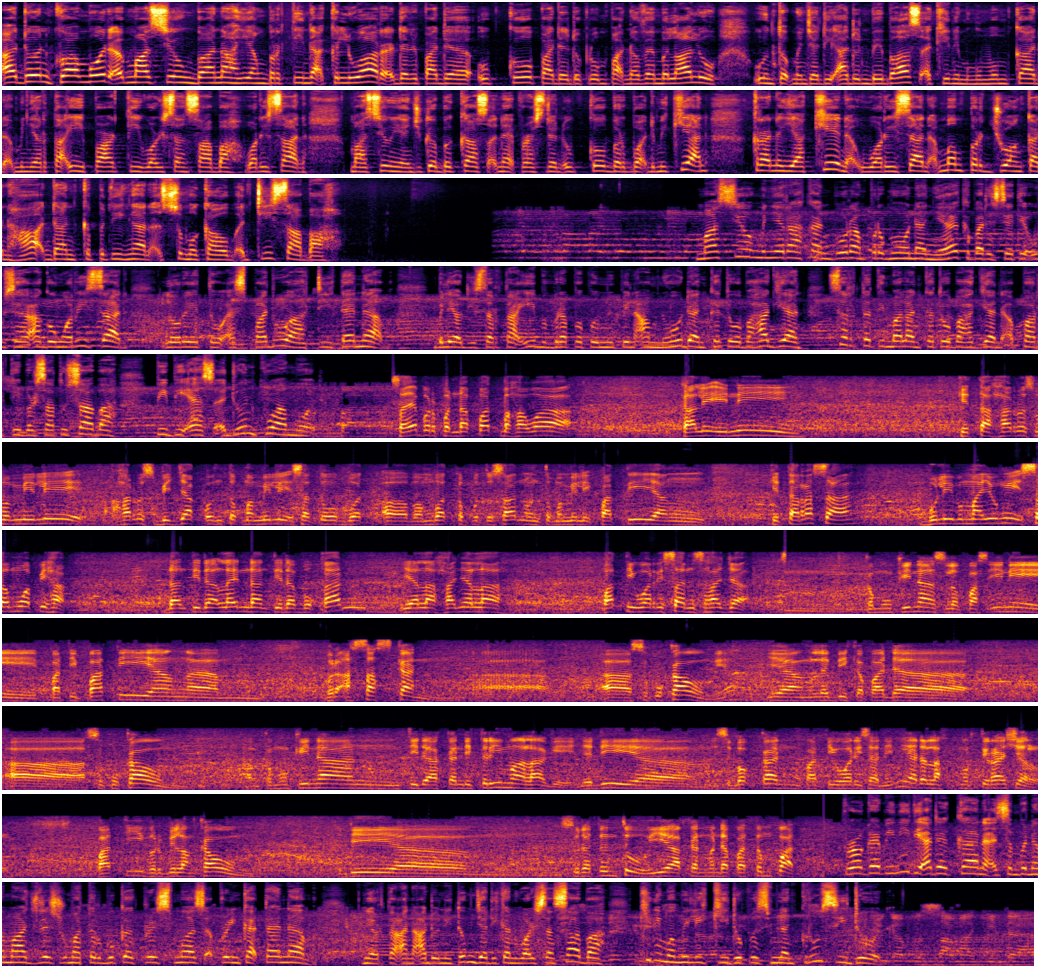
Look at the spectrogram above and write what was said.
Adun Kuamud Masyung Banah yang bertindak keluar daripada UPKO pada 24 November lalu untuk menjadi adun bebas kini mengumumkan menyertai Parti Warisan Sabah Warisan. Masyung yang juga bekas naib Presiden UPKO berbuat demikian kerana yakin warisan memperjuangkan hak dan kepentingan semua kaum di Sabah. Masyu menyerahkan borang permohonannya kepada Setiausaha Agung Warisan Loreto Espadua di Tenam. Beliau disertai beberapa pemimpin UMNO dan ketua bahagian serta timbalan ketua bahagian Parti Bersatu Sabah PBS Dun Kuamud. Saya berpendapat bahawa kali ini kita harus memilih harus bijak untuk memilih satu buat uh, membuat keputusan untuk memilih parti yang kita rasa boleh memayungi semua pihak dan tidak lain dan tidak bukan ialah hanyalah parti warisan sahaja. Hmm, kemungkinan selepas ini parti-parti yang um, berasaskan uh, uh, suku kaum ya yang lebih kepada uh, suku kaum um, kemungkinan tidak akan diterima lagi. Jadi uh, disebabkan parti warisan ini adalah multiracial. Parti berbilang kaum. Jadi uh, sudah tentu ia akan mendapat tempat. Program ini diadakan sempena Majlis Rumah Terbuka Christmas peringkat tanam. Penyertaan adun itu menjadikan warisan Sabah kini memiliki 29 kerusi dun. Bersama kita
